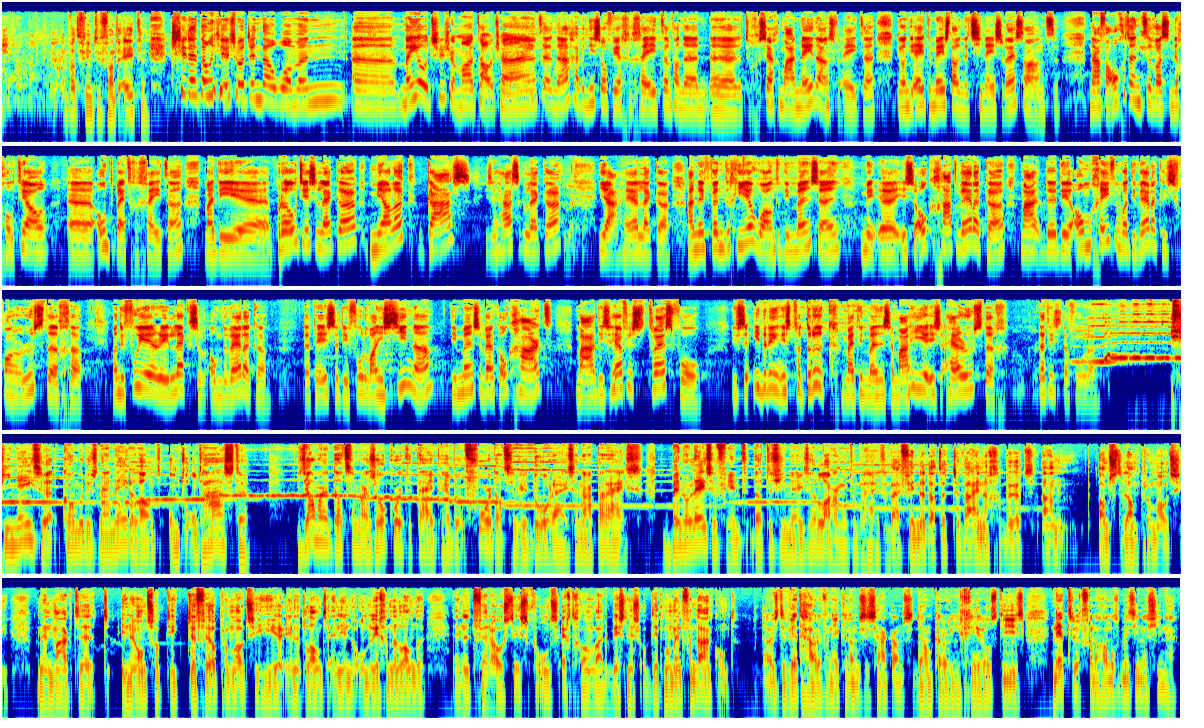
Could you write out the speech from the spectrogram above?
En wat vindt u van het eten? 吃的东西说真的，我们呃没有吃什么早晨。Eten ne, hebben niet zoveel gegeten van de uh, zeg maar Nederlands eten. Die, die eten meestal in het Chinese restaurant. Nou, vanochtend was in het hotel uh, ontbijt gegeten. Maar die uh, broodje is lekker, melk, kaas is hartstikke lekker. lekker. Ja, heel lekker. En ik vind hier woont die mensen uh, is ook gaat werken. Maar de, de omgeving wat die werken is gewoon rustig. Want die voel je relaxed om te werken. Dat is, die voelen, want in China, die mensen werken ook hard, maar die is heel veel stressvol. Dus iedereen is te druk met die mensen, maar hier is heel rustig. Dat is te voelen. Chinezen komen dus naar Nederland om te onthaasten. Jammer dat ze maar zo korte tijd hebben voordat ze weer doorreizen naar Parijs. Benno Lezer vindt dat de Chinezen langer moeten blijven. Wij vinden dat er te weinig gebeurt aan Amsterdam-promotie. Men maakt in onze optiek te veel promotie hier in het land en in de omliggende landen. En het Verre Oosten is voor ons echt gewoon waar de business op dit moment vandaan komt. Nou is de wethouder van Economische Zaken Amsterdam, Carolien Gerels... die is net terug van de handelsmissie naar China.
